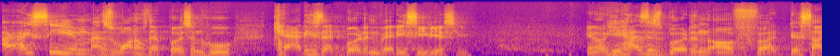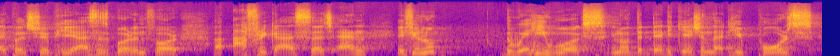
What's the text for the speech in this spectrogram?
I see him as one of that person who carries that burden very seriously you know, he has this burden of uh, discipleship, he has this burden for uh, Africa as such. And if you look the way he works, you know, the dedication that he pours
